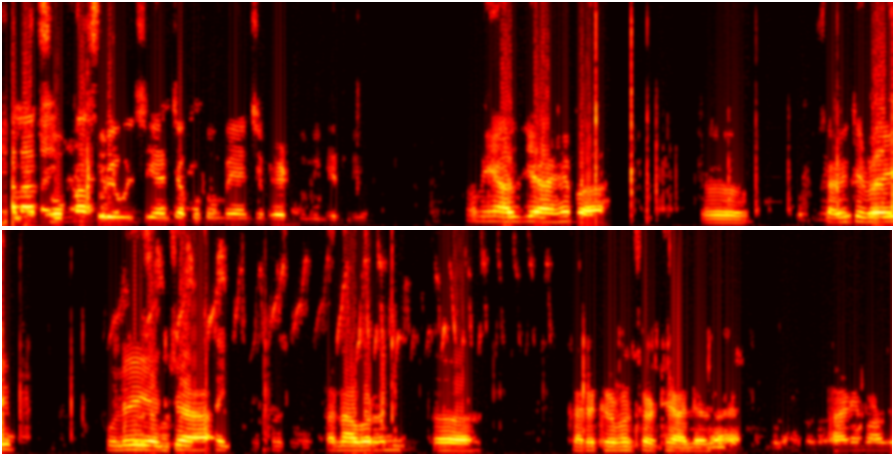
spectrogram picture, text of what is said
मला सोमनाथ सूर्यवंशी यांच्या कुटुंबियांची भेट तुम्ही घेतली. आम्ही आज जे आहे बा सावित्रीबाई फुले यांच्या अनावरण कार्यक्रमासाठी आलेलो आहे. आणि मग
